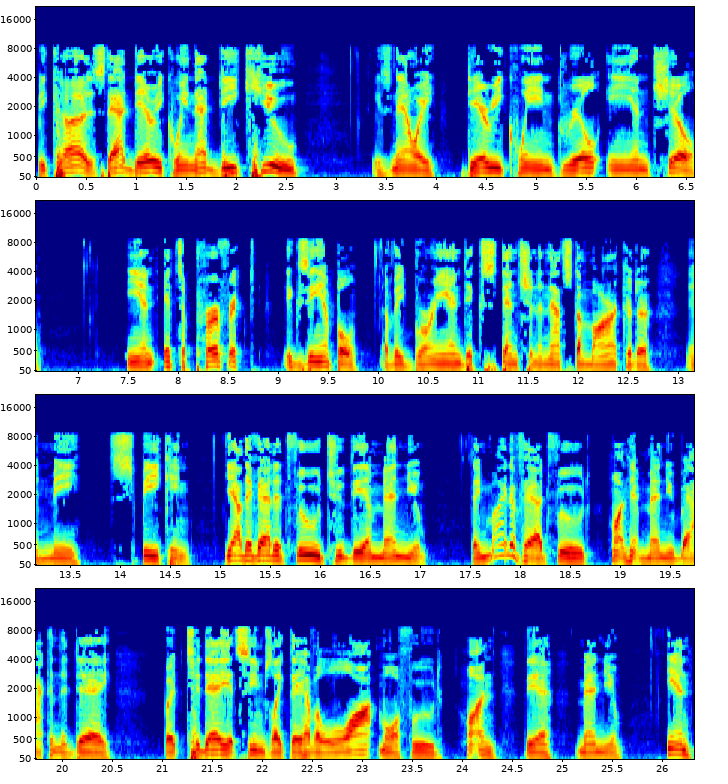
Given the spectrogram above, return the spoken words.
Because that Dairy Queen, that DQ, is now a Dairy Queen Grill and Chill. And it's a perfect example of a brand extension, and that's the marketer and me speaking. Yeah, they've added food to their menu. They might have had food on their menu back in the day, but today it seems like they have a lot more food on their menu. And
